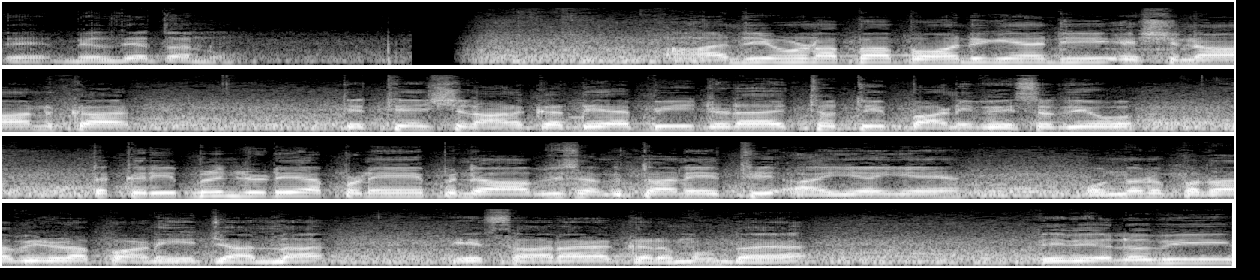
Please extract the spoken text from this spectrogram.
ਤੇ ਮਿਲਦੇ ਆ ਤੁਹਾਨੂੰ। ਹਾਂਜੀ, ਹੁਣ ਆਪਾਂ ਪਹੁੰਚ ਗਏ ਆ ਜੀ ਇਸ਼ਨਾਨ ਕਰ। ਤੇ ਇੱਥੇ ਇਸ਼ਨਾਨ ਕਰਦੇ ਆ ਵੀ ਜਿਹੜਾ ਇੱਥੇ ਤੁਸੀਂ ਪਾਣੀ ਵੇਖ ਸਕਦੇ ਹੋ। ਤਕਰੀਬਨ ਜਿਹੜੇ ਆਪਣੇ ਪੰਜਾਬ ਦੀ ਸੰਗਤਾਂ ਨੇ ਇੱਥੇ ਆਈਆਂ ਹੀ ਆ। ਉਹਨਾਂ ਨੂੰ ਪਤਾ ਵੀ ਜਿਹੜਾ ਪਾਣੀ ਜਲ ਆ ਇਹ ਸਾਰਾ ਗਰਮ ਹੁੰਦਾ ਆ। ਤੇ ਵੇਖ ਲਓ ਵੀ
